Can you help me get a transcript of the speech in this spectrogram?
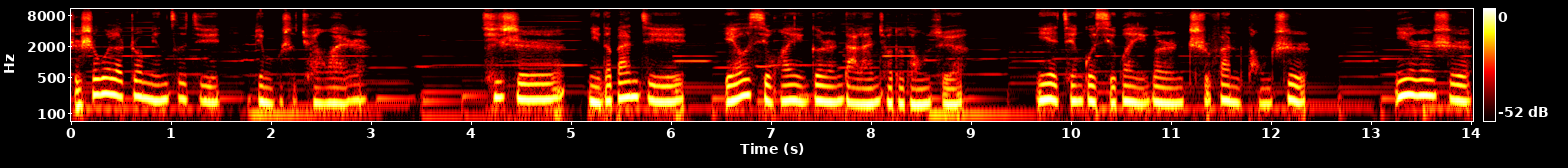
只是为了证明自己并不是圈外人。其实你的班级也有喜欢一个人打篮球的同学，你也见过习惯一个人吃饭的同事，你也认识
